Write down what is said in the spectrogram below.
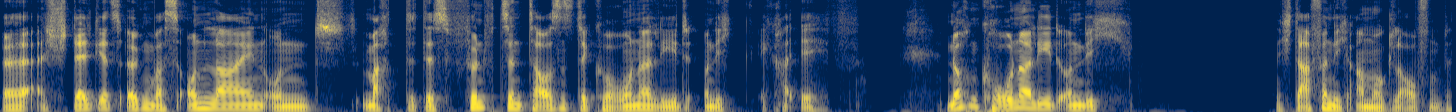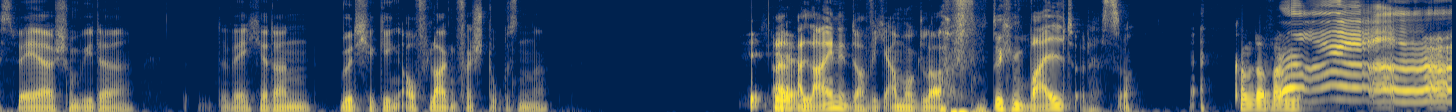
äh, stellt jetzt irgendwas online und macht das 15.000. Corona-Lied und ich, ich, ich noch ein Corona-Lied und ich, ich darf ja nicht Amok laufen. Das wäre ja schon wieder, da wäre ich ja dann, würde ich ja gegen Auflagen verstoßen, ne? Ja. Alleine darf ich Amok laufen, durch den Wald oder so. Kommt auf an. Ah,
